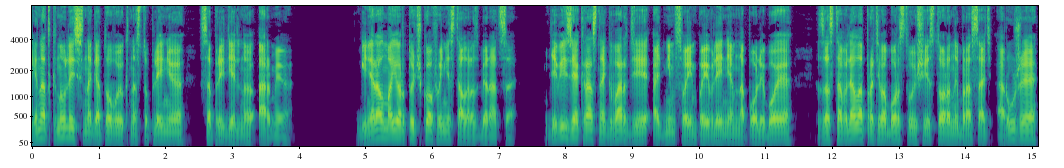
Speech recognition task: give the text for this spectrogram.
и наткнулись на готовую к наступлению сопредельную армию. Генерал-майор Тучков и не стал разбираться. Дивизия Красной Гвардии одним своим появлением на поле боя заставляла противоборствующие стороны бросать оружие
